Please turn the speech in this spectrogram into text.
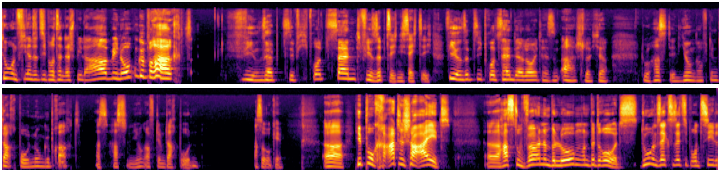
Du und 74% der Spieler haben ihn umgebracht. 74 Prozent. 74, nicht 60. 74 Prozent der Leute sind Arschlöcher. Du hast den Jungen auf dem Dachboden umgebracht. Was? Hast du den Jungen auf dem Dachboden? Achso, okay. Äh, Hippokratischer Eid. Äh, hast du Vernon belogen und bedroht? Du und 66 Prozent,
